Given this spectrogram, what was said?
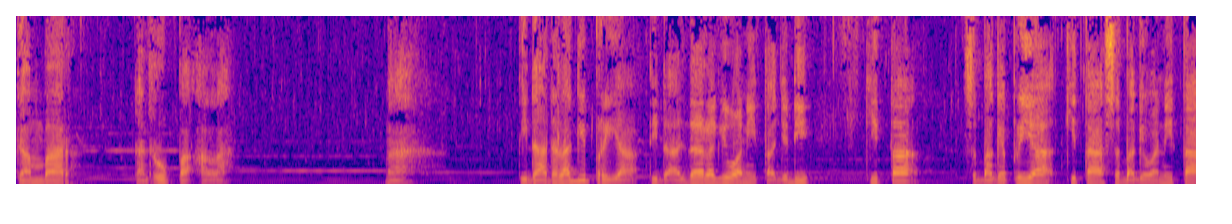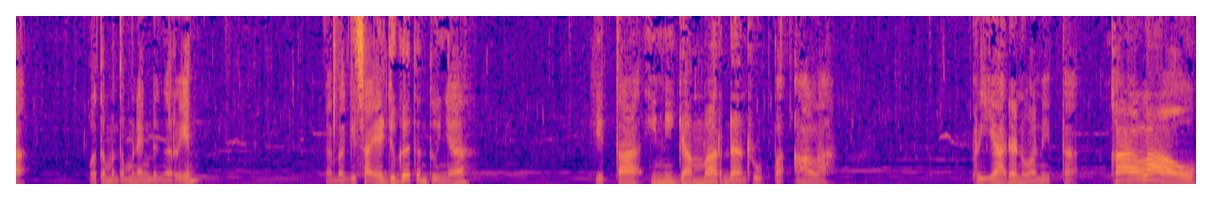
gambar dan rupa Allah. Nah, tidak ada lagi pria, tidak ada lagi wanita. Jadi kita sebagai pria, kita sebagai wanita, buat teman-teman yang dengerin, dan bagi saya juga tentunya, kita ini gambar dan rupa Allah. Pria dan wanita. Kalau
